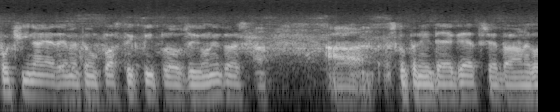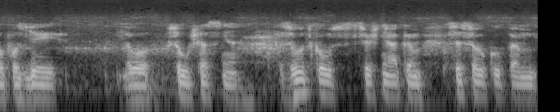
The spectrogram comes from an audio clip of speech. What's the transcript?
počínaje, dejme tomu Plastic People of the Universe a, a skupiny DG třeba, nebo později, nebo současně s Hudkou, s Třešňákem, se Soukupem.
